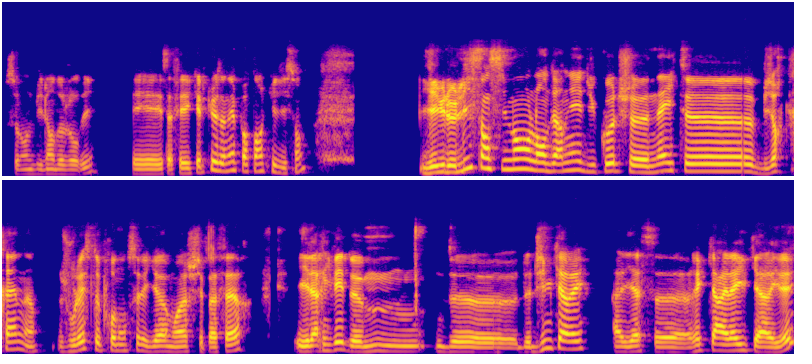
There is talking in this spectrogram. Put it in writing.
selon le bilan d'aujourd'hui. Et ça fait quelques années pourtant qu'ils y sont. Il y a eu le licenciement l'an dernier du coach euh, Nate euh, Bjorkren. Je vous laisse le prononcer les gars, moi je sais pas faire. Et l'arrivée de, de, de Jim Carrey, alias euh, Rick Carlisle qui est arrivé.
